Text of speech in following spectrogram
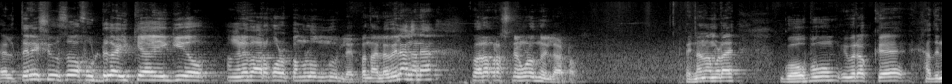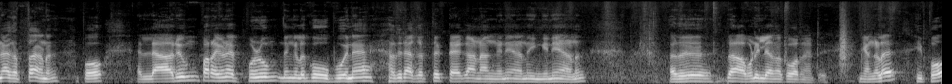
ഹെൽത്തിന് ഇഷ്യൂസോ ഫുഡ് കഴിക്കായികയോ അങ്ങനെ വേറെ കുഴപ്പങ്ങളൊന്നുമില്ല. ഇപ്പം നിലവിൽ അങ്ങനെ വേറെ പ്രശ്നങ്ങളൊന്നുമില്ല കേട്ടോ. പിന്നെ നമ്മുടെ ഗോപുവും ഇവരൊക്കെ അതിനകത്താണ്. അപ്പോൾ എല്ലാവരും പറയണ എപ്പോഴും നിങ്ങൾ ഗോപുവിനെ അതിനകത്ത് ഇട്ടേക്കാണ് അങ്ങനെയാണ് ഇങ്ങനെയാണ്. അത് ഇതാവണില്ല എന്നൊക്കെ പറഞ്ഞിട്ട്. ഞങ്ങൾ ഇപ്പോൾ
